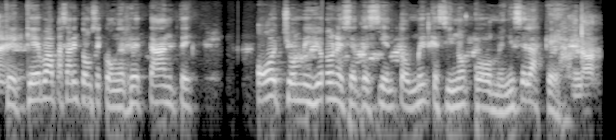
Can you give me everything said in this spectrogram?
Sí. que qué va a pasar entonces con el restante 8 millones 700 mil que si no comen, esa es la queja. No, no,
